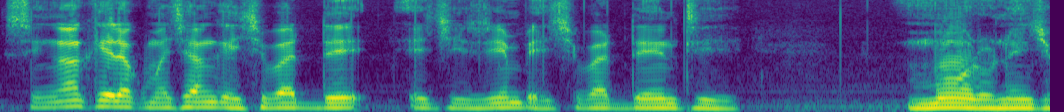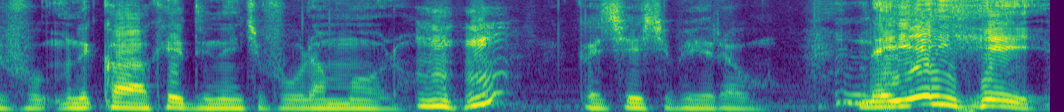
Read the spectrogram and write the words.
singa nkeera ku macyanga ekibadde ekizimbe ekibadde nti moolo kakedi nenkifuula moolo mhm. kaki ekibeerawo. Naye otya?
